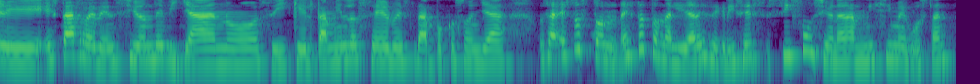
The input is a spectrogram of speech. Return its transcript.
eh, esta redención de villanos y que también los héroes tampoco son ya, o sea, estos estas tonalidades de grises sí funcionan, a mí sí me gustan,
